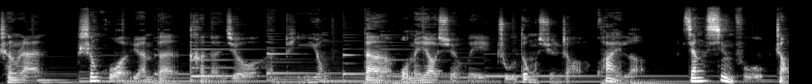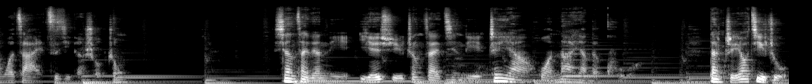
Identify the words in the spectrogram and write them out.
诚然，生活原本可能就很平庸，但我们要学会主动寻找快乐，将幸福掌握在自己的手中。现在的你也许正在经历这样或那样的苦，但只要记住，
